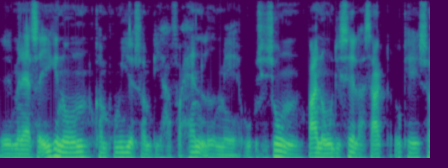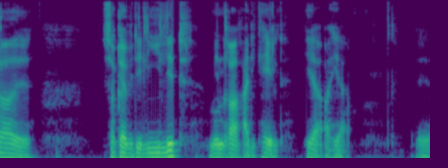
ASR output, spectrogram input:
Øh, men altså ikke nogen kompromiser, som de har forhandlet med oppositionen. Bare nogen, de selv har sagt, okay, så, øh, så gør vi det lige lidt mindre radikalt her og her. Øh,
